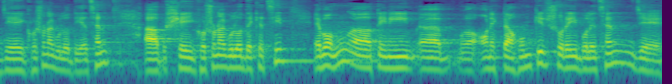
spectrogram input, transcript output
যে ঘোষণাগুলো দিয়েছেন সেই ঘোষণাগুলো দেখেছি এবং তিনি অনেকটা হুমকির সরেই বলেছেন যে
